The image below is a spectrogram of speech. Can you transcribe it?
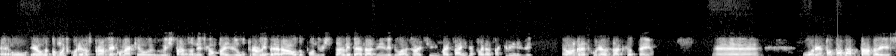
eu estou muito curioso para ver como é que os Estados Unidos, que é um país ultraliberal do ponto de vista das liberdades individuais, vai, se, vai sair depois dessa crise. É uma grande curiosidade que eu tenho. É, o oriental está adaptado a isso.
